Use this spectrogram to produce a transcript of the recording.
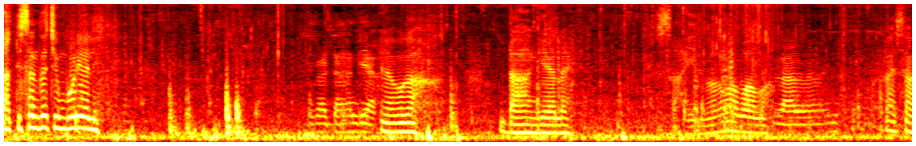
अतिसंत चिंबोरी आली. बघा डांग्या. हे बघा डांगे आलाय. साईज बघा बाबा. लाल लाल. कसा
